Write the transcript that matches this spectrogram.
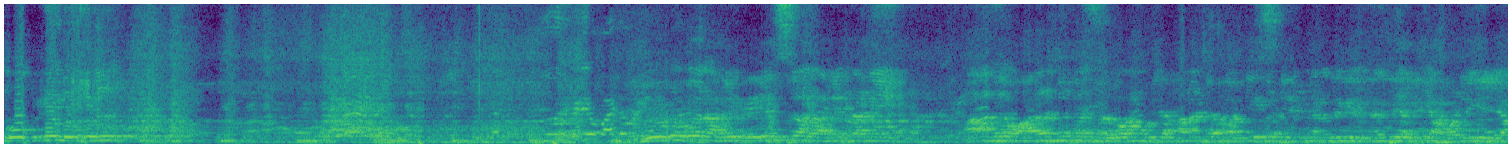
कोकणी निखिल युट्यूबर आहेत रील स्टार आहेत आणि आज या महाराष्ट्राच्या सर्वात मोठ्या मानाच्या बाकीसाठी त्यांना विनंती आहे की आपण देखील या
